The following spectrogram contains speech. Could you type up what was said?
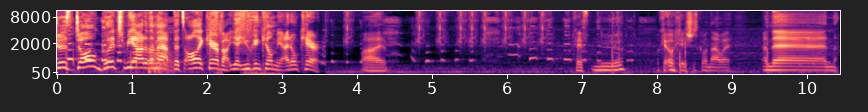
Just don't glitch me out of the map. That's all I care about. Yeah, you can kill me. I don't care. Five. Okay. Okay. Okay. She's going that way. And then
